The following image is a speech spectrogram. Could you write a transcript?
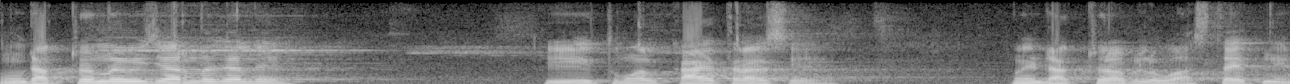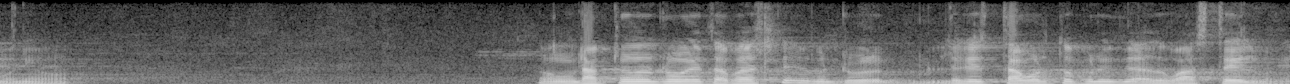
मग डॉक्टरनं विचारलं त्याला की तुम्हाला काय त्रास आहे? म्हणजे डॉक्टर आपल्याला वाचता येत नाही म्हणे हो. मग डॉक्टरनं डोळे तपासले डोळे लगेच ताबडतोब वाचता येईल म्हणे.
